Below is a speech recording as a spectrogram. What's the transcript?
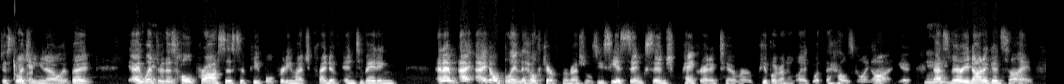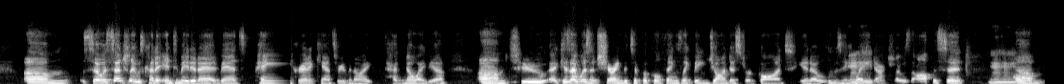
just Okay. letting you know. But I went through this whole process of people pretty much kind of intimating and I'm, I, I don't blame the healthcare professionals. You see a six inch pancreatic tumor, people are going to be like, what the hell's going on? You, that's Mhm. very not a good sign. Um, so essentially, it was kind of intimated I had advanced pancreatic cancer, even though I had no idea. Um, to because I wasn't sharing the typical things like being jaundiced or gaunt, you know, losing Mhm. weight. Actually, I was the opposite. Mhm. Um,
